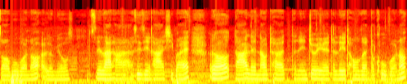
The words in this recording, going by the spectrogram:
ဇော်ဖို့ပေါ့နော်အဲ့လိုမျိုး စဉ်းစားထားတာစီစဉ်ထားရှိပါတယ်အဲ့တော့ဒါကလည်းနောက်ထပ်သတင်းကြွရဲ့ delay ထုံးစံတစ်ခုပေါ့နော်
